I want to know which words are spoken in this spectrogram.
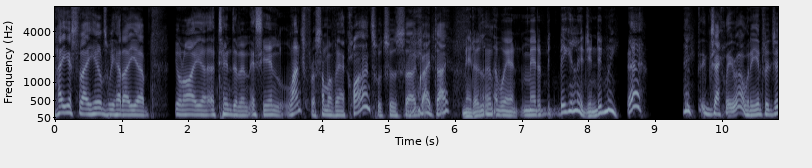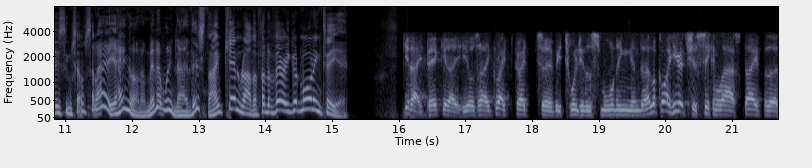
Hey, yesterday, Hills, we had a, uh, you and I uh, attended an SEN lunch for some of our clients, which was a great day. Met a, Um, we met a bigger legend, didn't we? Yeah. Exactly right. When he introduced himself, said, Hey, hang on a minute, we know this name. Ken Rutherford, a very good morning to you. G'day, Beck. G'day, Heals. Hey, great, great to be 20 this morning. And uh, look, I hear it's your second last day for the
